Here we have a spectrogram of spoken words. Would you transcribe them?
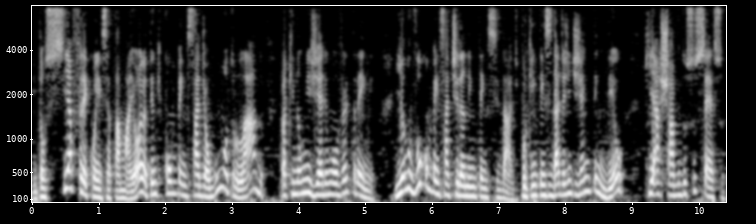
Então, se a frequência está maior, eu tenho que compensar de algum outro lado para que não me gere um overtraining. E eu não vou compensar tirando intensidade, porque intensidade a gente já entendeu que é a chave do sucesso.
